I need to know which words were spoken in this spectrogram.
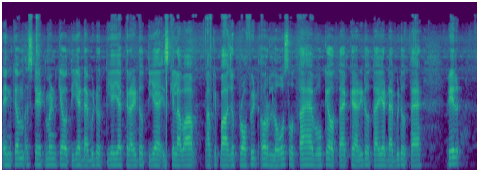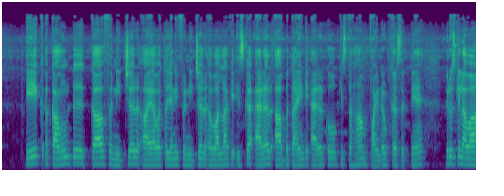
इनकम स्टेटमेंट क्या होती है डेबिट होती है या क्रेडिट होती है. इसके अलावा आपके पास जो प्रॉफिट और लॉस होता है, वो क्या होता है? क्रेडिट होता है या डेबिट होता है. फिर एक अकाउंट का फर्नीचर आया हुआ था, यानी फर्नीचर वाला कि इसका एरर आप बताएँ कि एरर को किस तरह हम फाइंड आउट कर सकते हैं। फिर उसके अलावा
